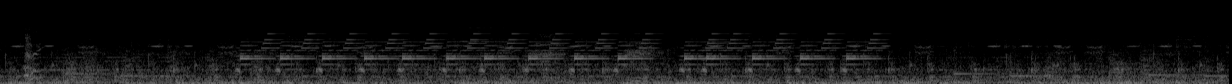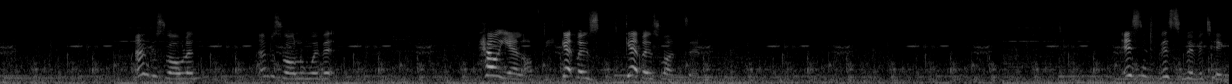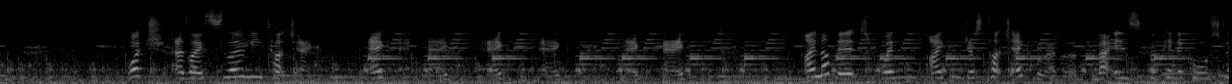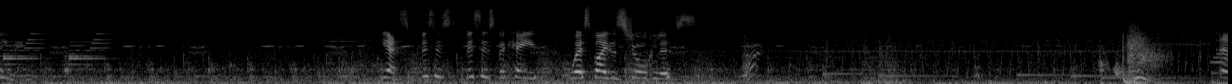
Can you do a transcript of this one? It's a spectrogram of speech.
Just rolling. I'm just rolling with it. Hell yeah, Lofty. Get those get those runs in. Isn't this riveting? Watch as I slowly touch egg. Egg, egg, egg, egg, egg, egg. I love it when I can just touch egg forever. That is the pinnacle of streaming. Yes, this is this is the cave where Spider's Stalk lives.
